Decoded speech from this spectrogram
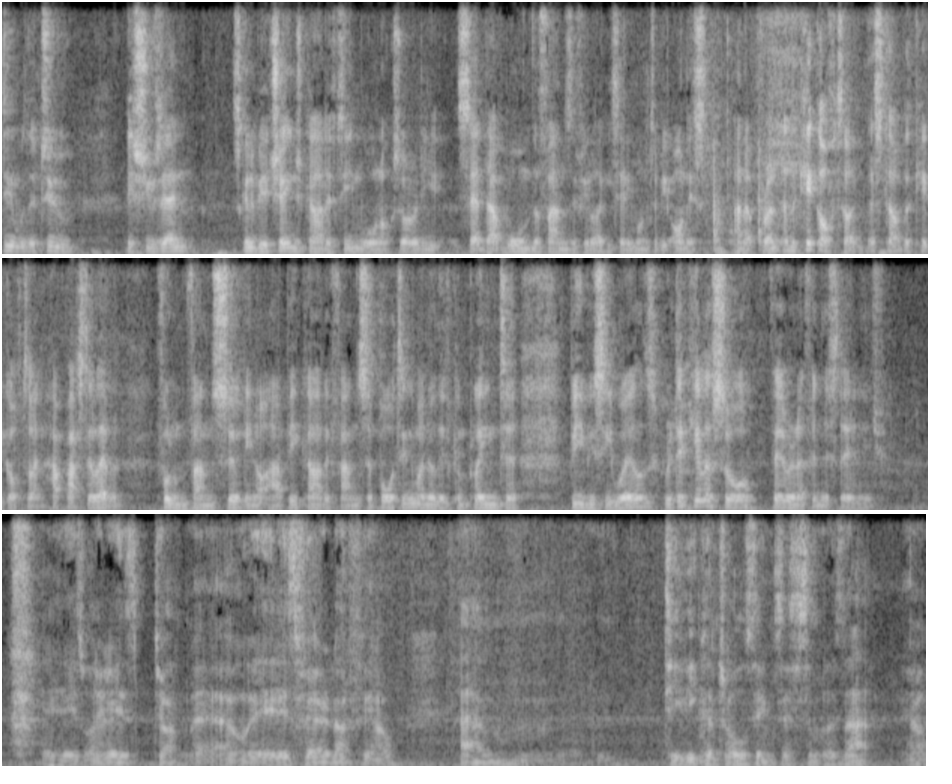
deal with the two issues then. It's going to be a change Cardiff team. Warnock's already said that, warned the fans, if you like. He said he wanted to be honest and upfront. And the kick-off time. Let's start with the kick-off time. Half past eleven. Fulham fans certainly not happy. Cardiff fans supporting them. I know they've complained to BBC Wales. Ridiculous or fair enough in this day and age? It is what it is, John. Uh, it is fair enough, you know. Um, TV controls things. As simple as that. You know,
